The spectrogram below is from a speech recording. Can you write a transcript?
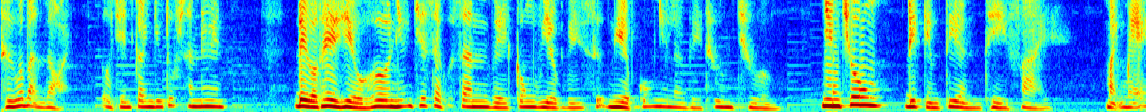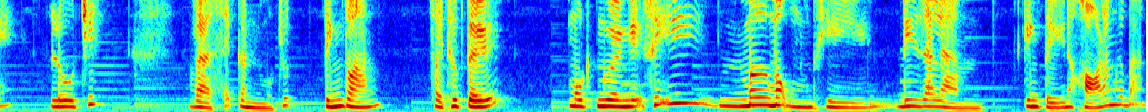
thứ mà bạn giỏi ở trên kênh youtube săn nguyên để có thể hiểu hơn những chia sẻ của săn về công việc, về sự nghiệp cũng như là về thương trường. Nhìn chung đi kiếm tiền thì phải mạnh mẽ, logic và sẽ cần một chút tính toán. Phải thực tế. Một người nghệ sĩ mơ mộng thì đi ra làm kinh tế nó khó lắm các bạn.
